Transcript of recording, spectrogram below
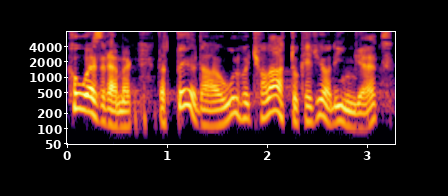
Hú, ez remek. Tehát például, hogyha láttok egy olyan inget,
